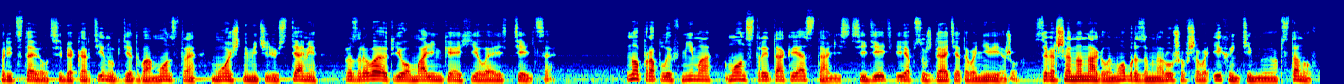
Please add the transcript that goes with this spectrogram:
Представил себе картину, где два монстра мощными челюстями разрывают его маленькое хилое тельце но проплыв мимо, монстры так и остались сидеть и обсуждать этого невежу, совершенно наглым образом нарушившего их интимную обстановку.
